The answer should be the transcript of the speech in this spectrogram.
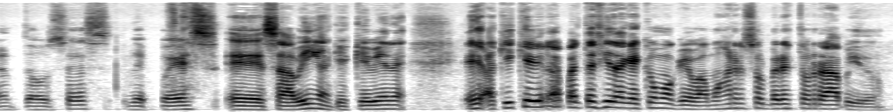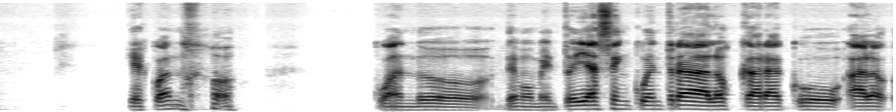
Entonces, después, eh, Sabine, aquí es que viene, eh, aquí es que viene la partecita que es como que vamos a resolver esto rápido, que es cuando, cuando de momento ella se encuentra a los caraco, a los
